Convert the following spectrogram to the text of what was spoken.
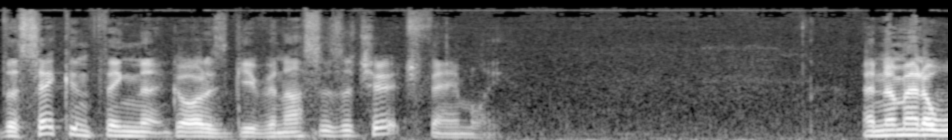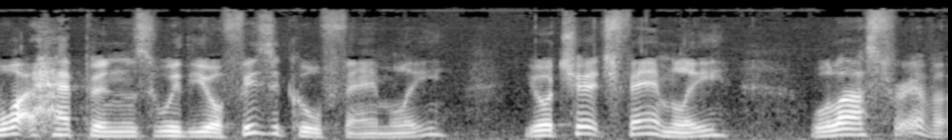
the second thing that God has given us is a church family. And no matter what happens with your physical family, your church family will last forever.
